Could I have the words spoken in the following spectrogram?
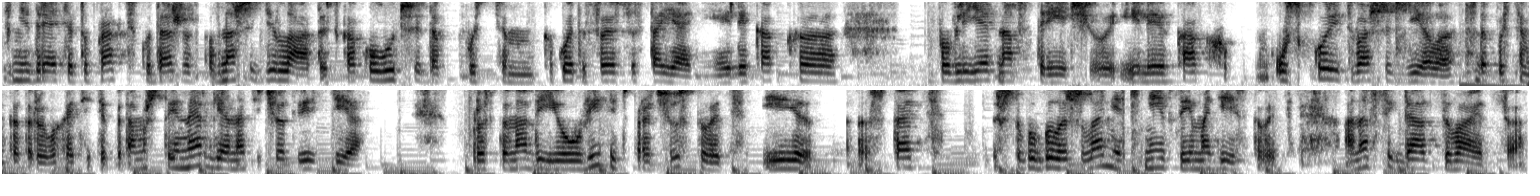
внедрять эту практику даже в наши дела, то есть как улучшить, допустим, какое-то свое состояние или как э, повлиять на встречу или как ускорить ваше дело, допустим, которое вы хотите, потому что энергия, она течет везде. Просто надо ее увидеть, прочувствовать и стать чтобы было желание с ней взаимодействовать. Она всегда отзывается.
